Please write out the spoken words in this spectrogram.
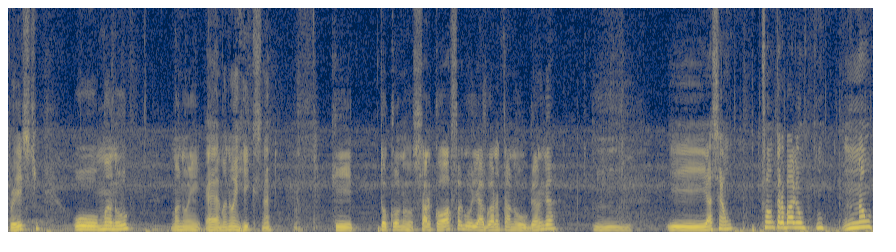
Priest. O Manu, Manu, é, Manu Henriques, né? Que tocou no Sarcófago e agora tá no Ganga. Hum, E assim, é um, foi um trabalho um- não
